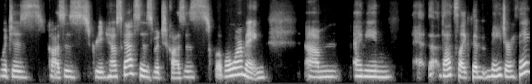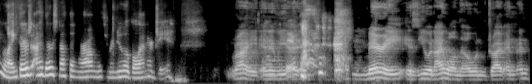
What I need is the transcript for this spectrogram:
which is causes greenhouse gases, which causes global warming. Um, I mean, that's like the major thing. Like there's I, there's nothing wrong with renewable energy. Right, and then we, uh, Mary, as you and I well know, when we drive, and, and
